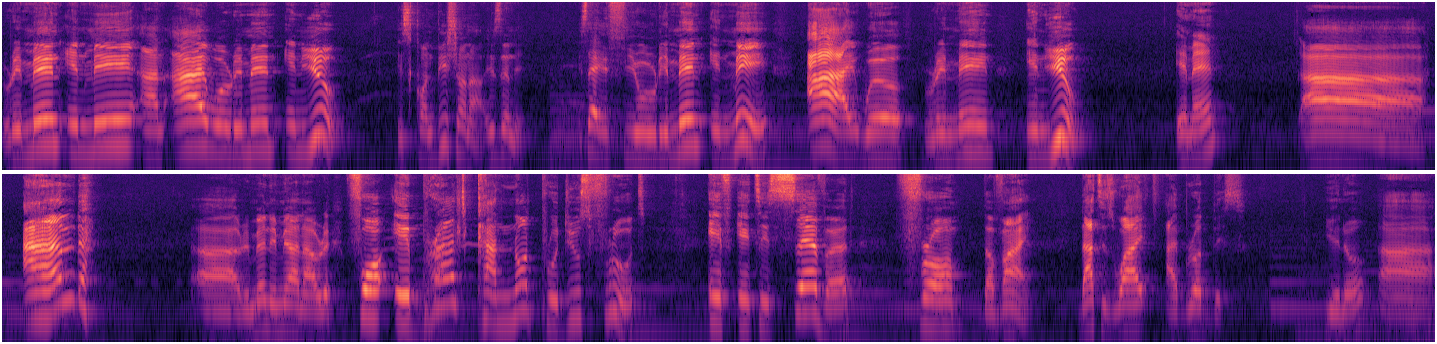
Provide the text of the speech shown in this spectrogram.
Remain in me, and I will remain in you. It's conditional, isn't it? He said, If you remain in me, I will remain in you. Amen. Uh, and uh, remain in me, and I. For a branch cannot produce fruit if it is severed from the vine. That is why I brought this. You know, uh,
